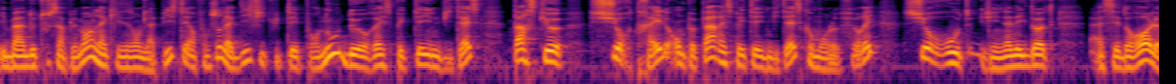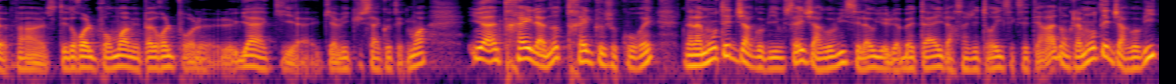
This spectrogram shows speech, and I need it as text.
eh ben, de tout simplement l'inclinaison de la piste et en fonction de la difficulté pour nous de respecter une vitesse parce que sur trail, on ne peut pas respecter une vitesse comme on le ferait sur route. J'ai une anecdote assez drôle, enfin c'était drôle pour moi mais pas drôle pour le, gars qui a, qui a, vécu ça à côté de moi. Il y a un trail, un autre trail que je courais dans la montée de Jargovie. Vous savez, Jargovie c'est là où il y a eu la bataille vers Saint-Gétorix, etc. Donc la montée de Jargovie,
